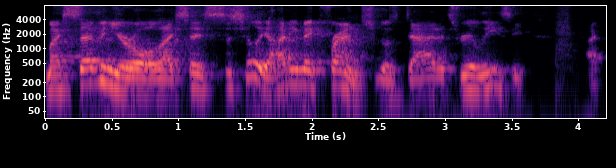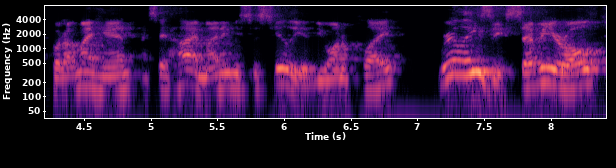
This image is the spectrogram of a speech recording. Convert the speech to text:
My seven-year-old, I say, Cecilia, how do you make friends? She goes, Dad, it's real easy. I put out my hand. I say, Hi, my name is Cecilia. Do you want to play? Real easy. Seven year old,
